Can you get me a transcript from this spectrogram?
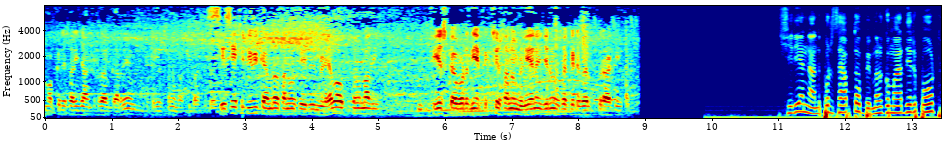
ਮੌਕੇ ਤੇ ਸਾਰੀ ਜਾਂਚ ਪੜਤਾਲ ਕਰ ਰਹੇ ਹਾਂ ਡਿਟੇਲ ਸਾਨੂੰ ਬਾਕੀ ਦੱਸ ਸੀਸੀਟੀਵੀ ਕੈਮਰਾ ਸਾਨੂੰ ਉਸ ਮਿਲਿਆ ਵਾ ਉੱਥੋਂ ਉਹਨਾਂ ਦੀ। ਫੇਸ ਕਵਰ ਦੀਆਂ ਪਿਕਚਰ ਸਾਨੂੰ ਮਿਲੀਆਂ ਨੇ, ਜਿਹਨੂੰ ਅਸੀਂ ਅੱਗੇ ਡਿਵੈਲਪ ਕਰਾ ਕੇ। ਸ਼੍ਰੀ ਅਨੰਦਪੁਰ ਸਾਹਿਬ ਤੋਂ ਬਿਮਲ ਕੁਮਾਰ ਦੀ ਰਿਪੋਰਟ,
